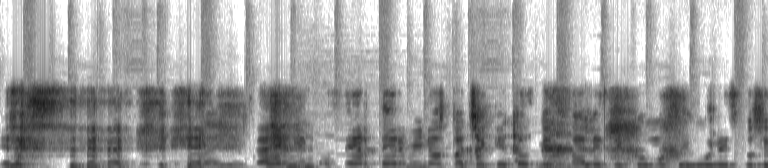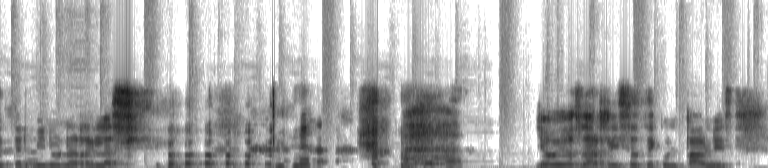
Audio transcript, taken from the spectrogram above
Dejen de hacer términos pachaquetas mentales de cómo según esto se termina una relación. Yo veo las risas de culpables.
